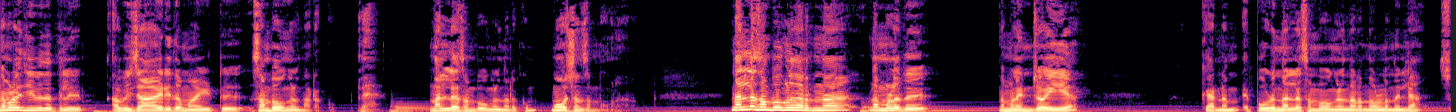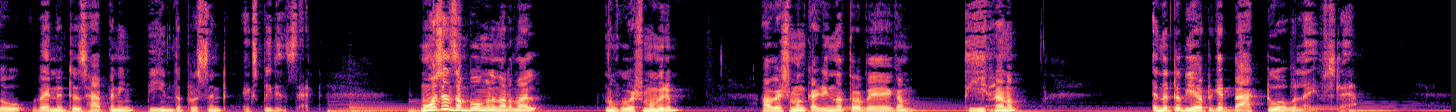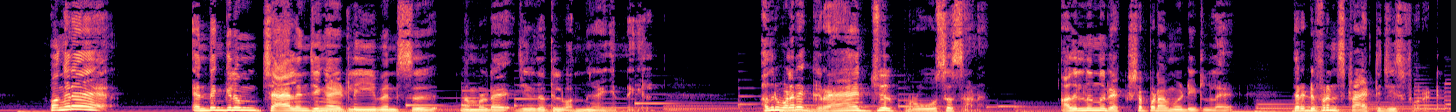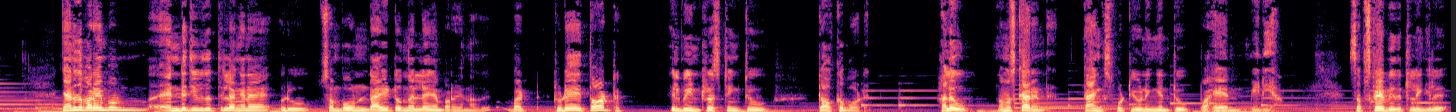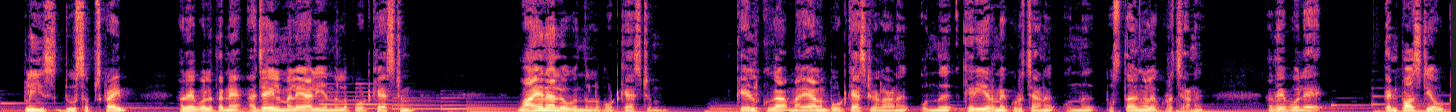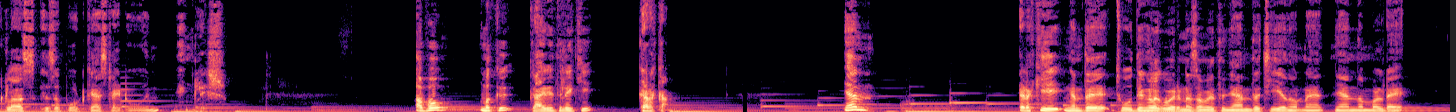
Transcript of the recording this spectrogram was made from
നമ്മുടെ ജീവിതത്തിൽ അവിചാരിതമായിട്ട് സംഭവങ്ങൾ നടക്കും അല്ലേ? നല്ല സംഭവങ്ങൾ നടക്കും മോശം സംഭവങ്ങൾ നടക്കും. നല്ല സംഭവങ്ങൾ നടന്നാൽ നമ്മളത് നമ്മൾ എൻജോയ് ചെയ്യുക. കാരണം എപ്പോഴും നല്ല സംഭവങ്ങൾ നടന്നോളണമെന്നില്ല. So when it is happening be in the present experience that മോശം സംഭവങ്ങൾ നടന്നാൽ നമുക്ക് വിഷമം വരും. ആ വിഷമം കഴിയുന്നത്ര വേഗം തീരണം. എന്നിട്ട് we have to get back to our lifestyle അപ്പം അങ്ങനെ എന്തെങ്കിലും ചാലഞ്ചിങ് ആയിട്ടുള്ള ഈവന്റ്സ് നമ്മളുടെ ജീവിതത്തിൽ വന്നു കഴിഞ്ഞിട്ടുണ്ടെങ്കിൽ അതൊരു വളരെ ഗ്രാജ്വൽ പ്രോസസ്സാണ് അതിൽ നിന്ന് രക്ഷപ്പെടാൻ വേണ്ടിയിട്ടുള്ള there different strategies for it ഞാനിത് പറയുമ്പം എന്റെ ജീവിതത്തിൽ അങ്ങനെ ഒരു സംഭവം ഉണ്ടായിട്ടൊന്നല്ല ഞാൻ പറയുന്നത്. But today I thought it'll be interesting to talk about it hello നമസ്കാരമുണ്ട് thanks for tuning in to Pahayan media subscribe ചെയ്തിട്ടില്ലെങ്കിൽ പ്ലീസ് ഡു സബ്സ്ക്രൈബ് അതേപോലെ തന്നെ അജയൽ മലയാളി എന്നുള്ള പോഡ്കാസ്റ്റും വായനാ ലോകം എന്നുള്ള പോഡ്കാസ്റ്റും കേൾക്കുക. മലയാളം പോഡ്കാസ്റ്റുകളാണ്. ഒന്ന് കരിയറിനെ കുറിച്ചാണ് ഒന്ന് പുസ്തകങ്ങളെക്കുറിച്ചാണ് അതേപോലെ pen positive out class is a podcast I do in English. അപ്പോൾ നമുക്ക് കാര്യത്തിലേക്ക് കിടക്കാം. ഞാൻ ഇടയ്ക്ക് ഇങ്ങനത്തെ ചോദ്യങ്ങളൊക്കെ വരുന്ന സമയത്ത് ഞാൻ എന്താ ചെയ്യുക എന്ന് പറഞ്ഞാൽ ഞാൻ നമ്മളുടെ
